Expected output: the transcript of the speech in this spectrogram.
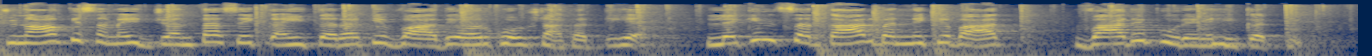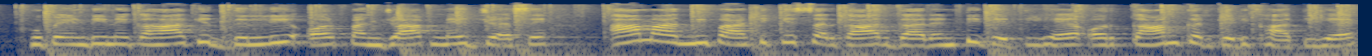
चुनाव के समय जनता से कई तरह के वादे और घोषणा करती है, लेकिन सरकार बनने के बाद वादे पूरे नहीं करती। हुपेंडी ने कहा कि दिल्ली और पंजाब में जैसे आम आदमी पार्टी की सरकार गारंटी देती है और काम करके दिखाती है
